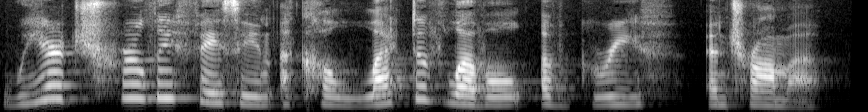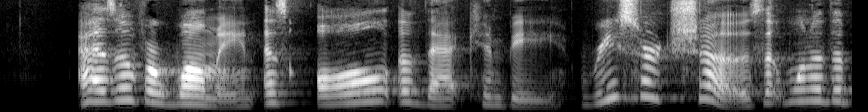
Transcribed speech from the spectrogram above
we are truly facing a collective level of grief and trauma. As overwhelming as all of that can be, research shows that one of the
